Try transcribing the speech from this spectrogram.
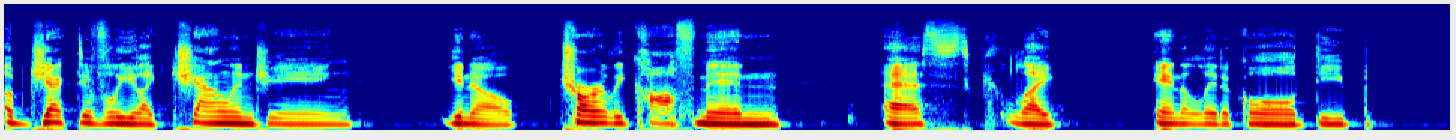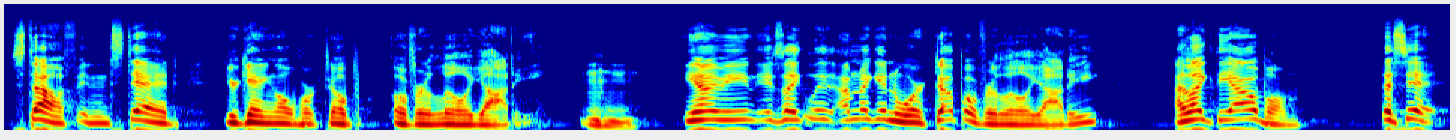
objectively like challenging you know charlie kaufman esque like analytical deep stuff and instead you're getting all worked up over lil yachty Mm-hmm. you know what I mean? It's like I'm not getting worked up over Lil Yachty. I like the album. That's it.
